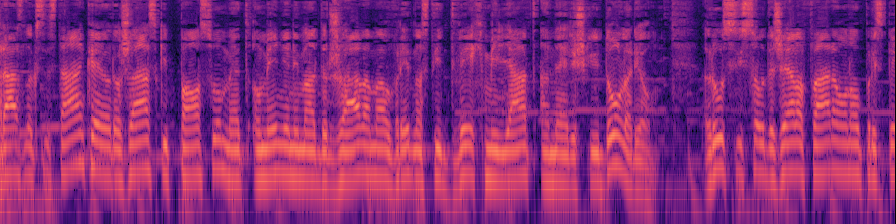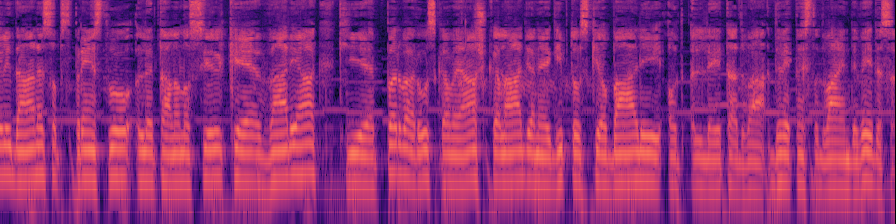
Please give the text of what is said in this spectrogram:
Razlog sestanka je orožarski posel med omenjenima državama v vrednosti 2 milijard ameriških dolarjev. Rusi so v deželo faraonov prispeli danes ob spremstvu letalonosilke Varjak, ki je prva ruska vojaška ladja na egiptovski obali od leta 1992.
